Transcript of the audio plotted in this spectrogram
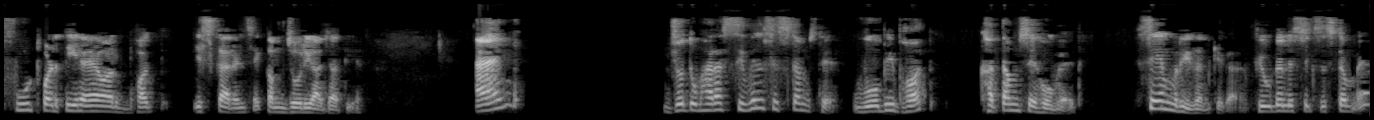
फूट पड़ती है और बहुत इस कारण से कमज़ोरी आ जाती है। एंड जो तुम्हारा सिविल सिस्टम्स थे, वो भी बहुत खत्म से हो गए थे। सेम रीजन के कारण। फ्यूडलिस्टिक सिस्टम में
